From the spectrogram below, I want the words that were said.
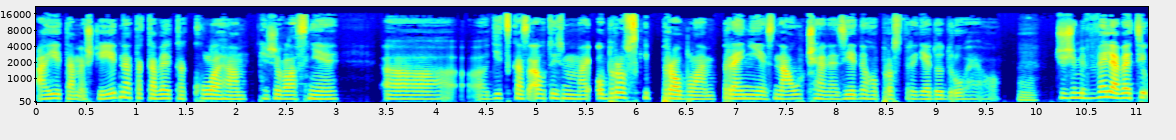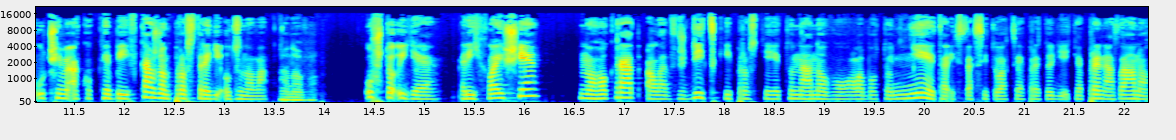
A je tam ešte jedna taká veľká kuleha, že vlastne uh, detská s autizmom majú obrovský problém preniesť naučené z jedného prostredia do druhého. Hmm. Čiže my veľa vecí učíme ako keby v každom prostredí od znova. Ano. Už to ide rýchlejšie, mnohokrát, ale vždycky proste je to na novo, lebo to nie je tá istá situácia pre to dieťa. Pre nás áno,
